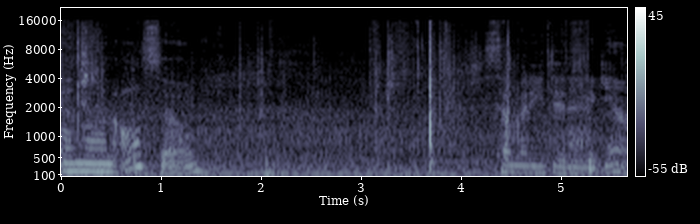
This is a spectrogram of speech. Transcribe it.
And then also, somebody did it again.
